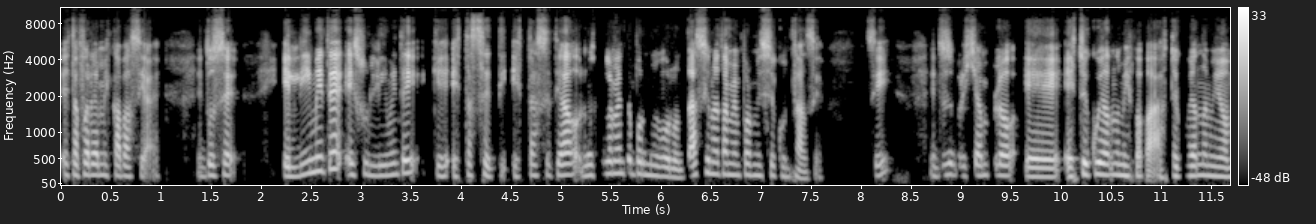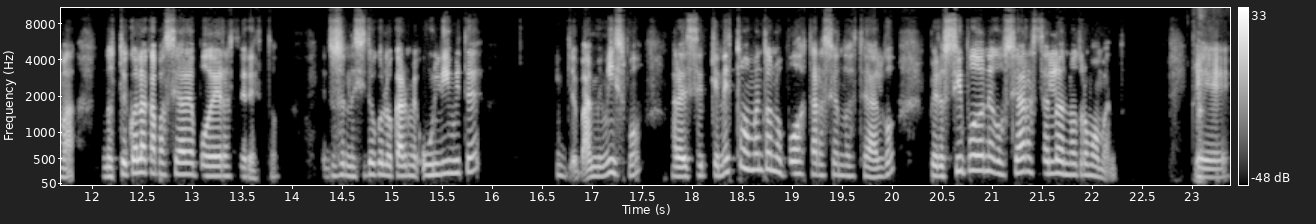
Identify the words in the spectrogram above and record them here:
está fuera de mis capacidades. Entonces, el límite es un límite que está, seti- está seteado no solamente por mi voluntad, sino también por mis circunstancias. ¿Sí? Entonces, por ejemplo, eh, estoy cuidando a mis papás, estoy cuidando a mi mamá, no estoy con la capacidad de poder hacer esto. Entonces necesito colocarme un límite a mí mismo para decir que en este momento no puedo estar haciendo este algo, pero sí puedo negociar hacerlo en otro momento. Claro, Eh,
